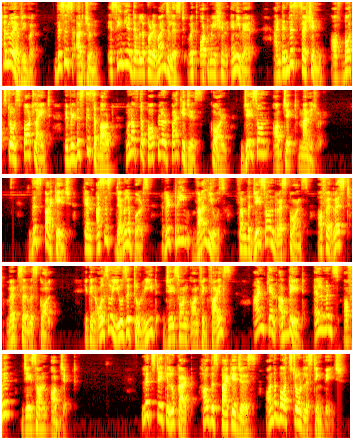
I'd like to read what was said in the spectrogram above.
Hello everyone. This is Arjun, a senior developer evangelist with Automation Anywhere. And in this session of BotStore Spotlight, we will discuss about one of the popular packages called JSON Object Manager. This package can assist developers retrieve values from the JSON response of a REST web service call. You can also use it to read JSON config files and can update elements of a JSON object. Let's take a look at how this package is on the bot store listing page.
